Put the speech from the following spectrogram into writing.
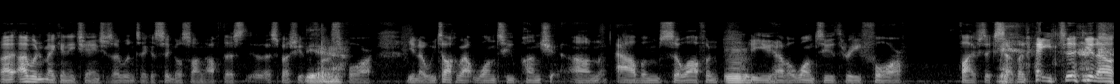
I, I, wouldn't make any changes. I wouldn't take a single song off this, especially the yeah. first four. You know, we talk about one two punch on albums so often. Mm. You have a one two three four five six seven eight. you know,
